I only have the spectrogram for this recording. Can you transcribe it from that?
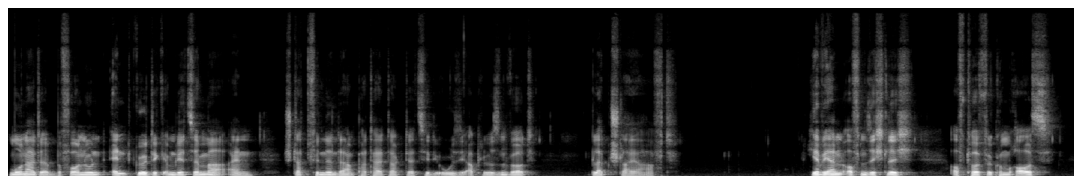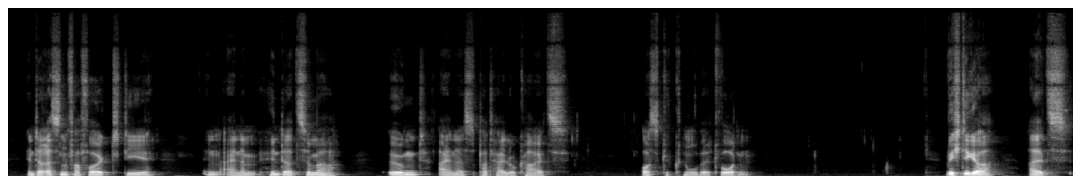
Monate bevor nun endgültig im Dezember ein stattfindender Parteitag der CDU sie ablösen wird, bleibt schleierhaft. Hier werden offensichtlich auf Teufel komm raus Interessen verfolgt, die in einem Hinterzimmer irgendeines Parteilokals ausgeknobelt wurden. Wichtiger als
